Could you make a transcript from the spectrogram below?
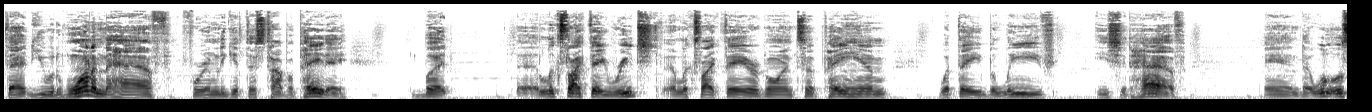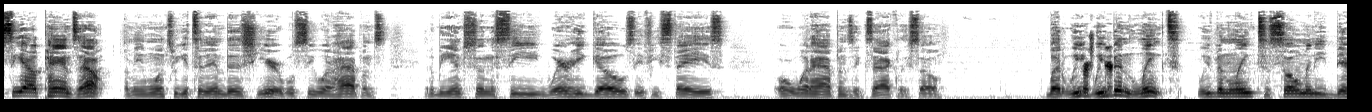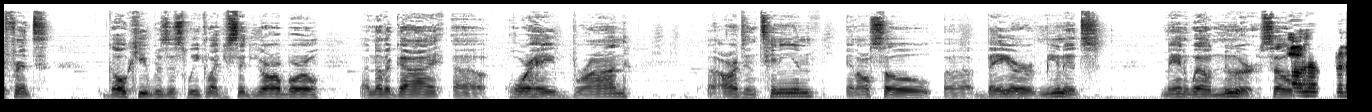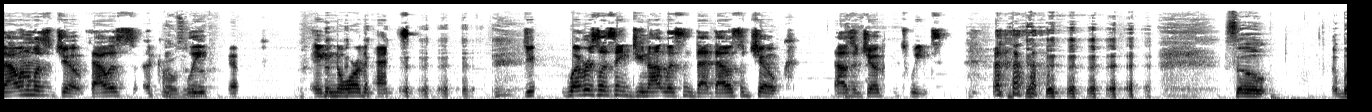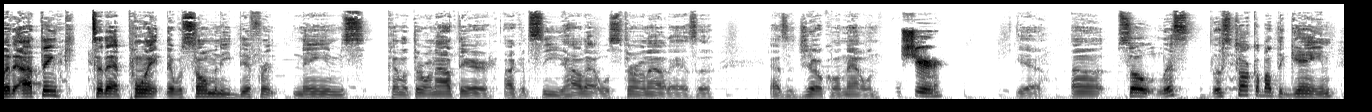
that you would want him to have for him to get this type of payday, but it looks like they reached. It looks like they are going to pay him what they believe he should have, and uh, we'll, we'll see how it pans out. I mean, once we get to the end of this year, we'll see what happens. It'll be interesting to see where he goes, if he stays, or what happens exactly. So, but we sure. we've been linked. We've been linked to so many different goalkeepers this week. Like you said, Yarbrough, another guy, uh, Jorge Broun, uh, Argentinian, and also uh, Bayern Munich, Manuel Neuer. So, oh no, that one was a joke. That was a complete. Was a joke. Ignore that. you, whoever's listening, do not listen to that. That was a joke. That was a joke tweet. so, but I think to that point, there were so many different names kind of thrown out there. I could see how that was thrown out as a as a joke on that one. Sure. Yeah. Uh, so let's let's talk about the game.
